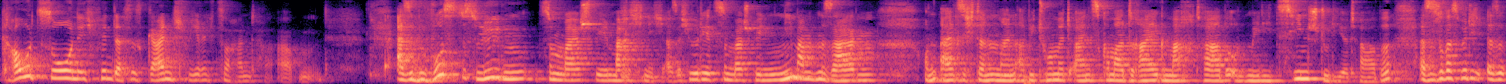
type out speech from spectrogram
Grauzone. Ich finde, das ist ganz schwierig zu handhaben. Also bewusstes Lügen zum Beispiel mache ich nicht. Also ich würde jetzt zum Beispiel niemandem sagen, und als ich dann mein Abitur mit 1,3 gemacht habe und Medizin studiert habe, also sowas würde ich, also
